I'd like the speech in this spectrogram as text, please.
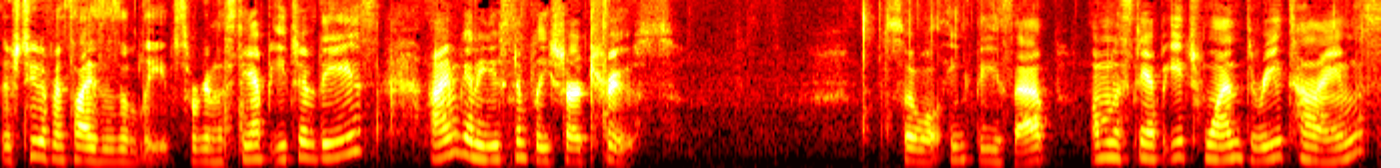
there's two different sizes of leaves. We're going to stamp each of these. I'm going to use simply chartreuse. So we'll ink these up. I'm going to stamp each one three times.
